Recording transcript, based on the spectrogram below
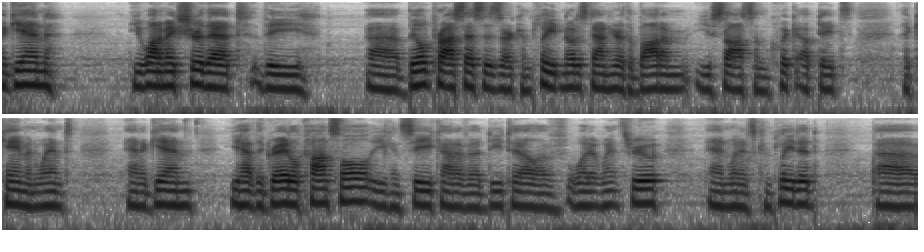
again, you want to make sure that the uh, build processes are complete. Notice down here at the bottom, you saw some quick updates that came and went. And again, you have the Gradle console. You can see kind of a detail of what it went through and when it's completed. Uh,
